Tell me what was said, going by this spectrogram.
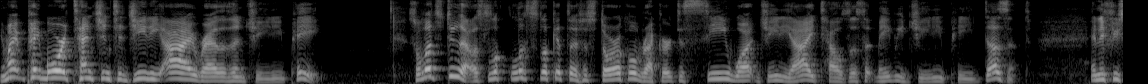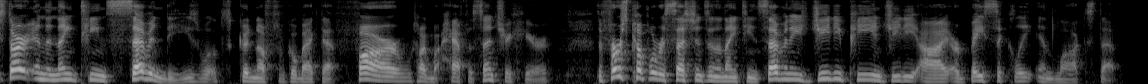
you might pay more attention to GDI rather than GDP. So let's do that. Let's look let's look at the historical record to see what GDI tells us that maybe GDP doesn't. And if you start in the 1970s, well, it's good enough to go back that far. We're talking about half a century here. The first couple of recessions in the 1970s, GDP and GDI are basically in lockstep.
